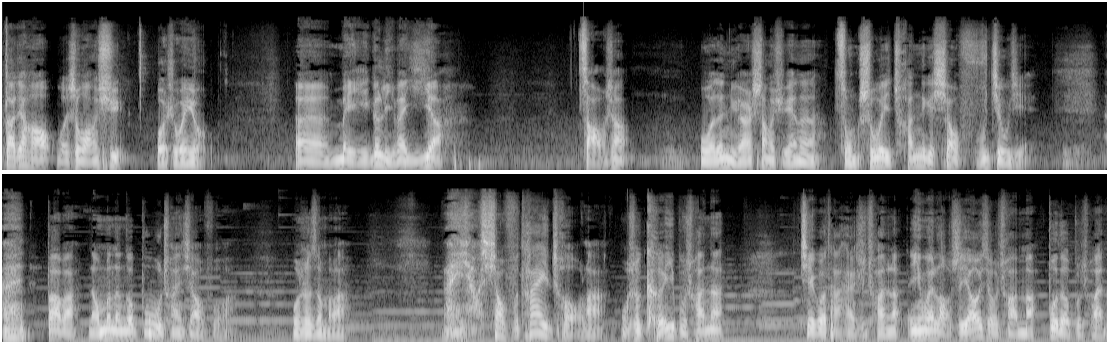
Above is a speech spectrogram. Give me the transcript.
大家好，我是王旭。我是文勇。呃，每个礼拜一啊，早上，我的女儿上学呢，总是为穿那个校服纠结。哎，爸爸，能不能够不穿校服啊？我说怎么了？哎呀，校服太丑了。我说可以不穿呢，结果他还是穿了，因为老师要求穿嘛，不得不穿。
